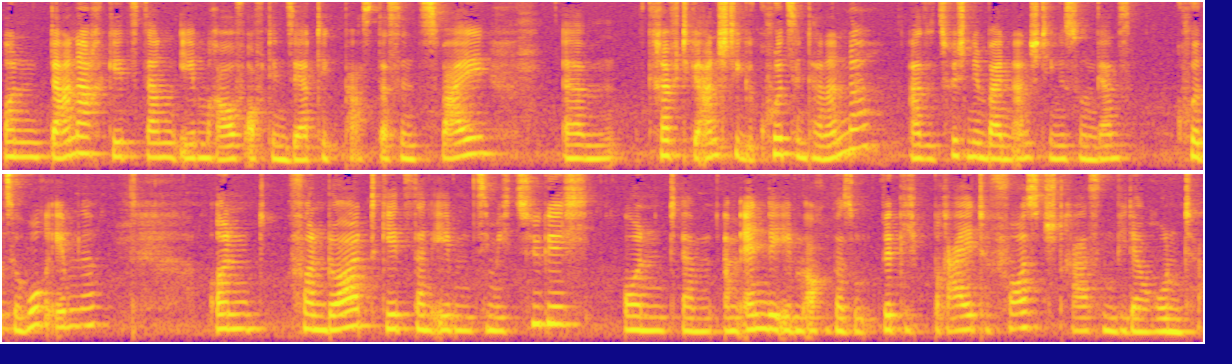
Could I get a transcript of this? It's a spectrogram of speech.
Und danach geht es dann eben rauf auf den Sertigpass. Das sind zwei ähm, kräftige Anstiege kurz hintereinander. Also zwischen den beiden Anstiegen ist so eine ganz kurze Hochebene. Und von dort geht es dann eben ziemlich zügig und ähm, am Ende eben auch über so wirklich breite Forststraßen wieder runter.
